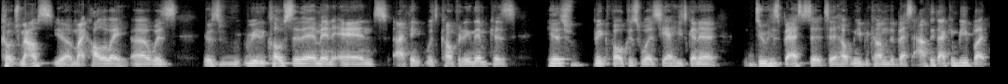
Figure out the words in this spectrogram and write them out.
Coach Mouse, you know, Mike Holloway uh, was it was really close to them, and and I think was comforting them because his big focus was, yeah, he's gonna do his best to, to help me become the best athlete I can be. But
